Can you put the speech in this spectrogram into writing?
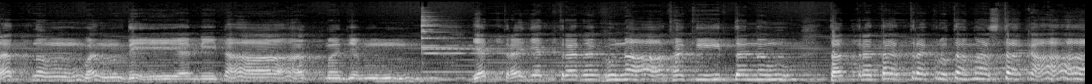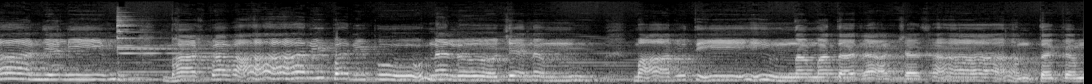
रत्नं वन्दे अनिलात्मजम् यत्र यत्र रघुनाथकीर्तनं तत्र तत्र బాష్పవారి పరిపూర్ణలోచనం మారుతీ నమత రాక్షసాంతకం.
